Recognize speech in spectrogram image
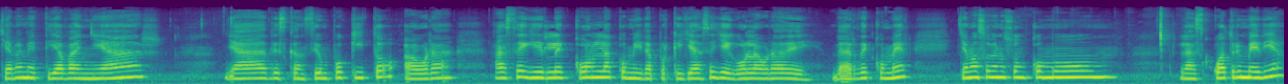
Ya me metí a bañar. Ya descansé un poquito. Ahora a seguirle con la comida porque ya se llegó la hora de dar de comer. Ya más o menos son como las cuatro y media.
